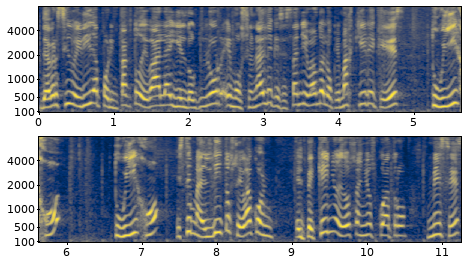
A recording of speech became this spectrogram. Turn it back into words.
De haber sido herida por impacto de bala y el dolor emocional de que se están llevando a lo que más quiere que es tu hijo, tu hijo, este maldito se va con el pequeño de dos años, cuatro meses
